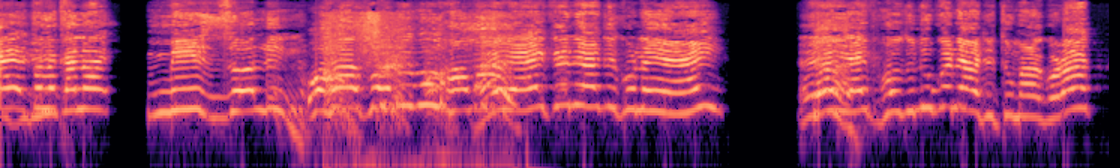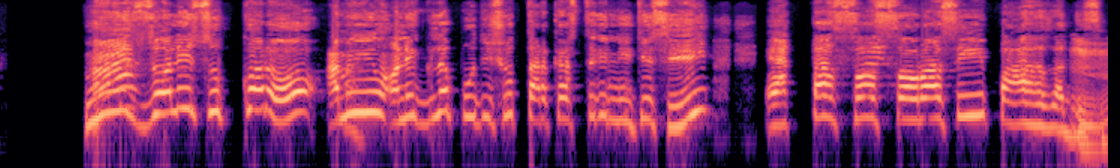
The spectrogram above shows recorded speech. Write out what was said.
এই তোলে কেন মিস জলি। ও হাসলি বল হামা এইখানে আছি কোনে এই? এই এই ফজলু কেনে আছি তোমার ঘরে মিস জলি চুপ করো। আমি অনেকগুলো প্রতিশোধ তার কাছ থেকে নিতেছি। একটা চৌরাশি পাঁচ হাজার দিছি।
